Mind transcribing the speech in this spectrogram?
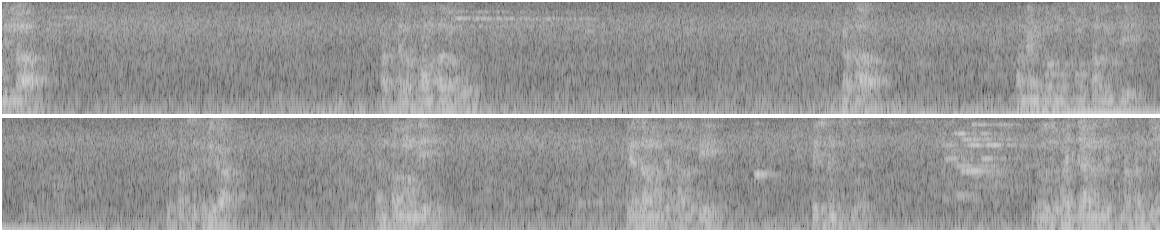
జిల్లా పరిసర ప్రాంతాలకు గత పన్నెండు పదమూడు సంవత్సరాల నుంచి సుప్రసిద్ధిగా ఎంతోమంది పేద మధ్య తరగతి పేషెంట్స్కు ఈరోజు వైద్యాన్ని అందిస్తున్నటువంటి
